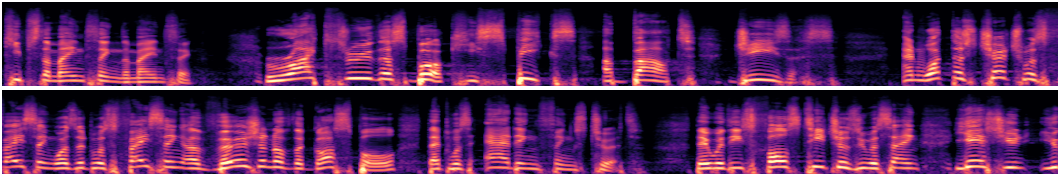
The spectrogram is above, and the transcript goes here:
keeps the main thing the main thing. Right through this book, he speaks about Jesus. And what this church was facing was it was facing a version of the gospel that was adding things to it. There were these false teachers who were saying, yes, you, you,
